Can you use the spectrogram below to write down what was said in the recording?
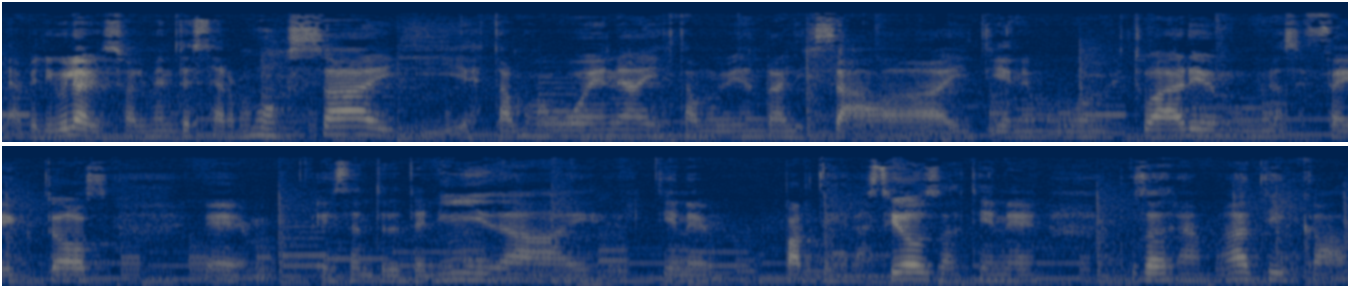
la película visualmente es hermosa y, está muy buena y está muy bien realizada y tiene muy buen vestuario y muy buenos efectos. Eh, es entretenida, tiene partes graciosas, tiene cosas dramáticas,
